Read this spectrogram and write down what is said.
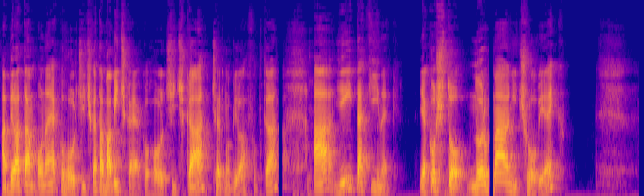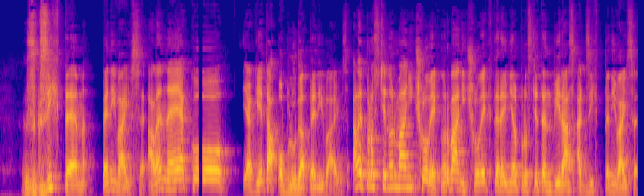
A byla tam ona jako holčička, ta babička jako holčička, černobílá fotka, a její tatínek, jakožto normální člověk, s gzichtem Pennywise, ale ne jako jak je ta obluda Pennywise, ale prostě normální člověk, normální člověk, který měl prostě ten výraz a gzicht Pennywise.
